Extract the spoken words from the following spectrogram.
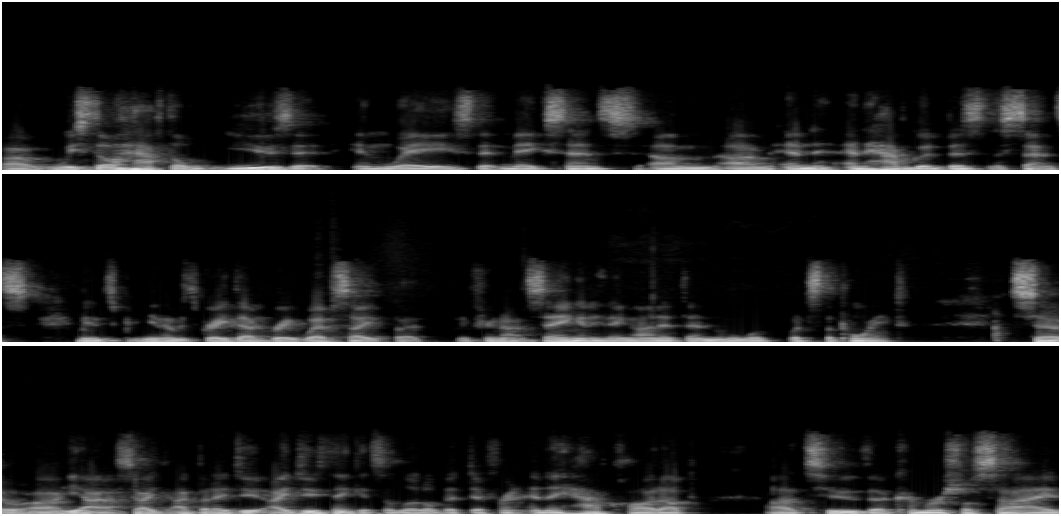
uh, we still have to use it in ways that make sense um, um, and and have good business sense. I mean, it's you know it's great to have a great website, but if you're not saying anything on it, then what's the point? So uh, yeah, so I, I, but I do I do think it's a little bit different, and they have caught up uh, to the commercial side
